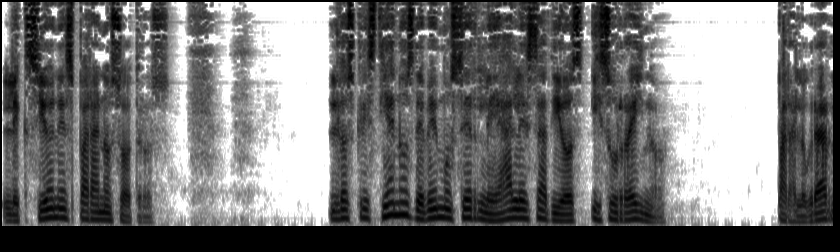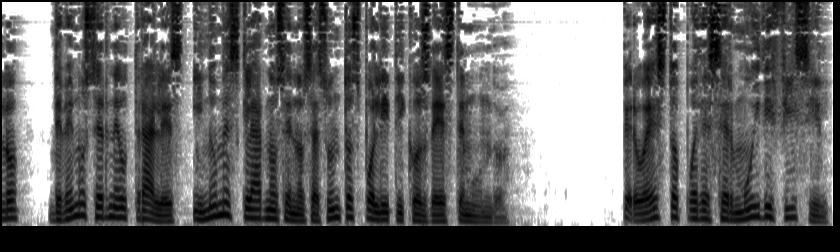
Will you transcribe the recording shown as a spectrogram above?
Lecciones para nosotros. Los cristianos debemos ser leales a Dios y su reino. Para lograrlo, debemos ser neutrales y no mezclarnos en los asuntos políticos de este mundo. Pero esto puede ser muy difícil,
